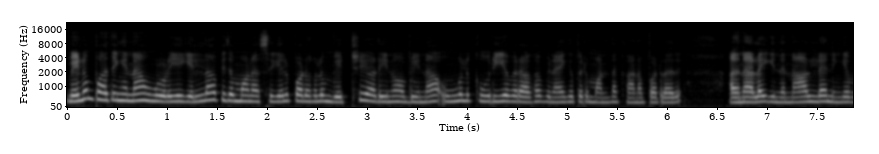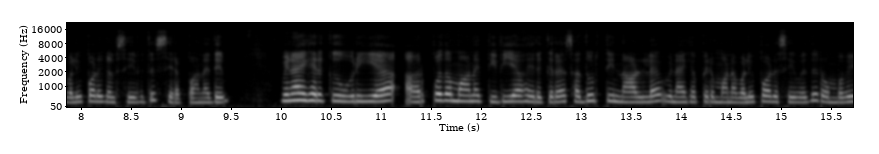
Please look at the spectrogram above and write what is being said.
மேலும் பார்த்தீங்கன்னா உங்களுடைய எல்லா விதமான செயல்பாடுகளும் வெற்றி அடையணும் அப்படின்னா உங்களுக்கு உரியவராக விநாயகர் பெருமான் தான் காணப்படுறாரு. அதனால் இந்த நாளில் நீங்கள் வழிபாடுகள் செய்வது சிறப்பானது. விநாயகருக்கு உரிய அற்புதமான திதியாக இருக்கிற சதுர்த்தி நாளில் விநாயகர் பெருமானை வழிபாடு செய்வது ரொம்பவே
